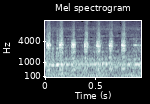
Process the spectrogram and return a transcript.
ハハハハ!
